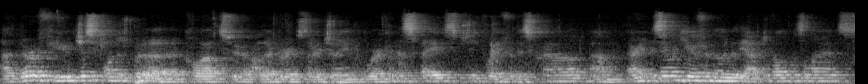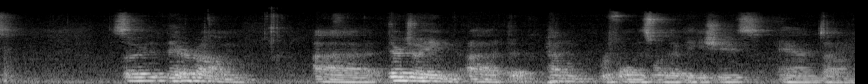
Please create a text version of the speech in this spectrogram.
Uh, there are a few, just wanted to put a call out to other groups that are doing work in this space, particularly for this crowd. Um, is anyone here familiar with the App Developers Alliance? So they're, um, uh, they're doing, uh, the patent reform is one of their big issues, and um,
